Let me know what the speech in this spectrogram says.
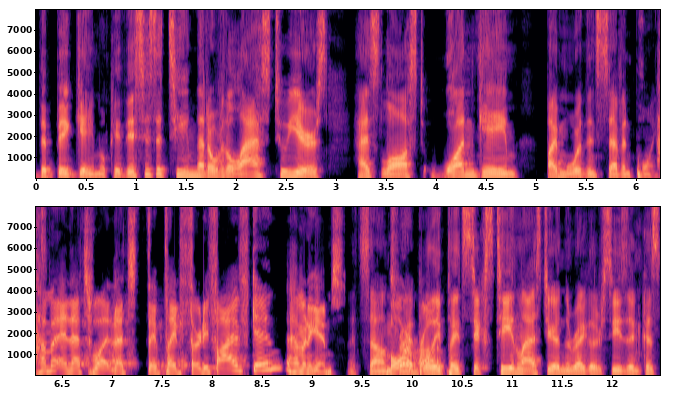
the big game. Okay. This is a team that over the last two years has lost one game by more than seven points. How many? And that's what that's they played 35 games. How many games? That sounds More, right. Well, they played 16 last year in the regular season because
